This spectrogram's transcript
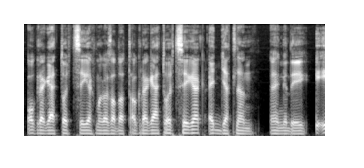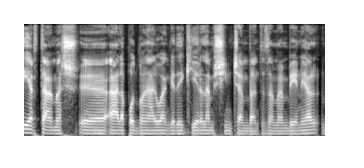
agregátor cégek, meg az adattagregátor cégek. Egyetlen engedély, értelmes állapotban álló engedélykérelem sincsen bent az MNB-nél.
